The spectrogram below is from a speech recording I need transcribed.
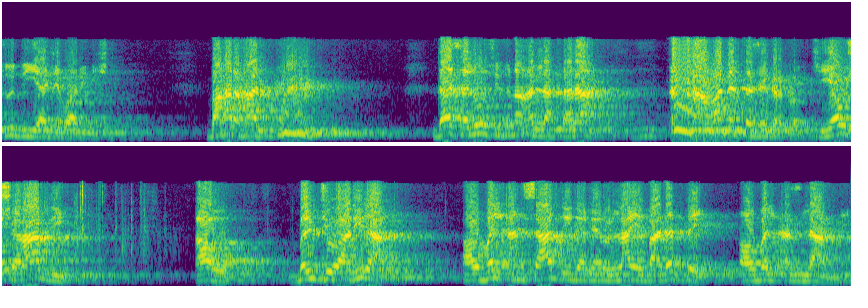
سود یا جواری نشته بهر حال دا سلور سیدنا الله تعالی هغه ته ذکر کړو چې یو شراب دی او بل جواری دا او بل انصاب دی دا غیر الله عبادت دی او بل ازلام دی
